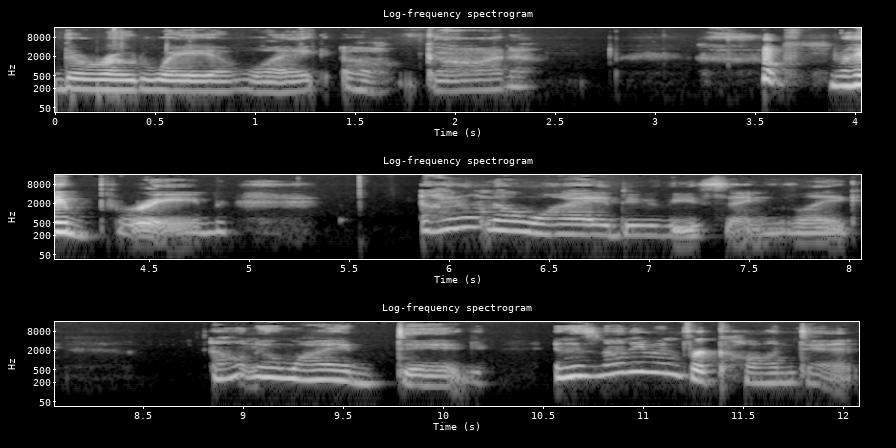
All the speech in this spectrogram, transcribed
the roadway of like, oh God, my brain. I don't know why I do these things. Like, I don't know why I dig. And it's not even for content.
